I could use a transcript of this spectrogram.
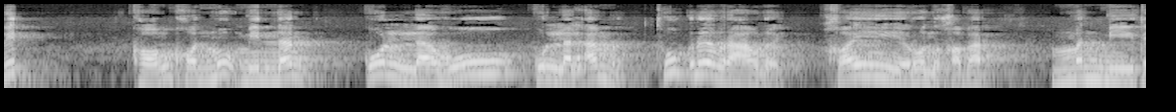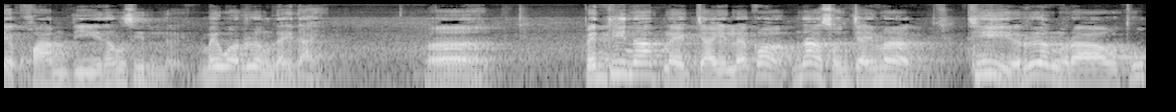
วิตของคนมุมินนั้น กุลละหูกุลละอัมรทุกเรื่องราวเลยค่อยรุ่นขบัตมันมีแต่ความดีทั้งสิ้นเลย ไม่ว่าเรื่องใดๆอ่าเป็นที่น่าแปลกใจแล้วก็น่าสนใจมาก ที่เรื่องราวทุก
